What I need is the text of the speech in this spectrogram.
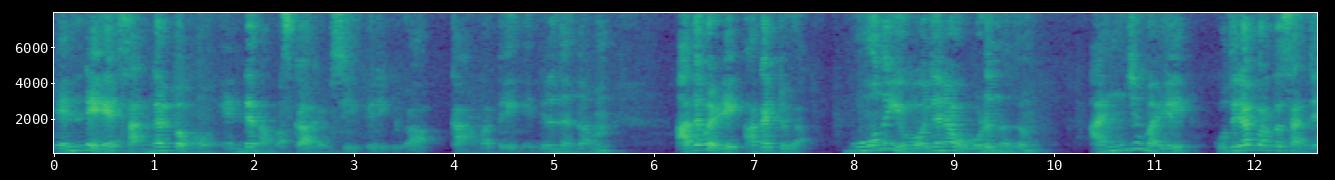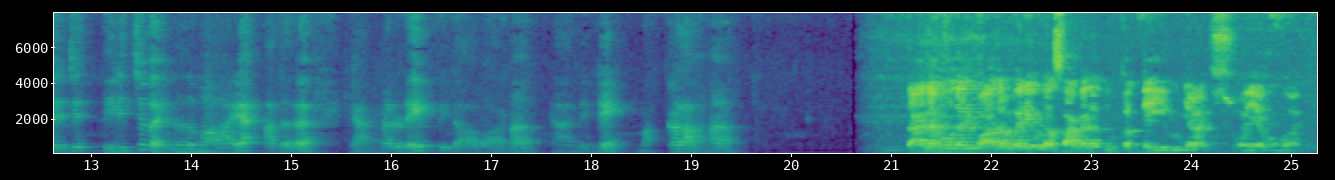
എന്റെ സങ്കല്പമോ എന്റെ നമസ്കാരം സ്വീകരിക്കുക. കാമത്തെ എന്നിൽ നിന്നും അതുവഴി അകറ്റുക. മൂന്ന് യോജന ഓടുന്നതും അഞ്ച് മൈൽ കുതിരപ്പുറത്ത് സഞ്ചരിച്ച് തിരിച്ചു വരുന്നതുമായ അത് ഞങ്ങളുടെ പിതാവാണ്. ഞാൻ നിന്റെ മക്കളാണ്. തല മുതൽ പാദം വരെയുള്ള സകല ദുഃഖത്തെയും ഞാൻ സ്വയം മാറ്റി.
